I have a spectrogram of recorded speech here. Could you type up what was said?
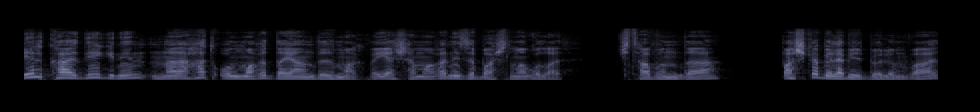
Del Carnegie'nin Narahat olmağı dayandırmaq və yaşamağa necə başlamaq olar kitabında başqa belə bir bölüm var.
